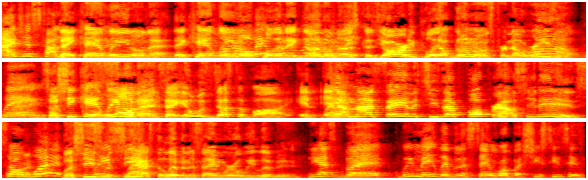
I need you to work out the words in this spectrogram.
I just found They can't the- lean on that. They can't Hold lean on, on wait, pulling wait, a gun wait, on wait, us because y'all already pull your gun on us for no Hold reason. on, wait. So she can't lean So- on that and say it was justified. And and I'm not saying that she's at fault for how shit is. So Okay. what? but she's we she black- has to live in the same world we live in. Yes, but we may live in the same world, but she sees things,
